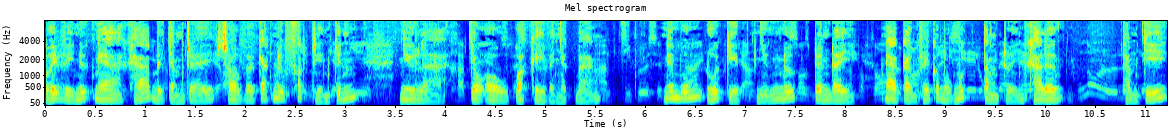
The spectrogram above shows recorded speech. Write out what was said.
bởi vì nước Nga khá bị chậm trễ so với các nước phát triển chính như là châu Âu, Hoa Kỳ và Nhật Bản. Nếu muốn đuổi kịp những nước trên đây, Nga cần phải có một mức tăng trưởng khá lớn. Thậm chí,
